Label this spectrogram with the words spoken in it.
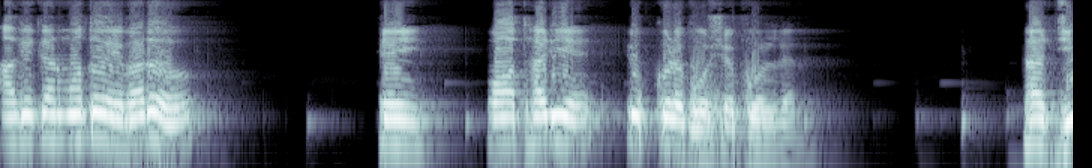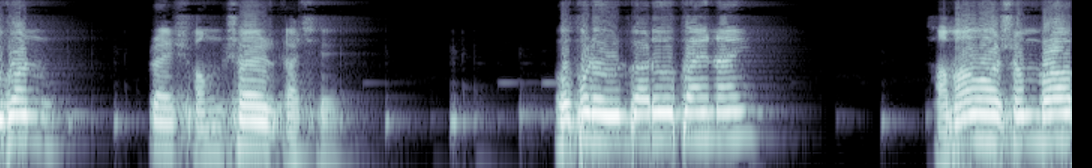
আগেকার মতো এবারও এই পথ হারিয়ে চুপ করে বসে পড়লেন। তার জীবন প্রায় সংশয়ের কাছে। ওপরে উঠবারও উপায় নাই, থামাও অসম্ভব,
